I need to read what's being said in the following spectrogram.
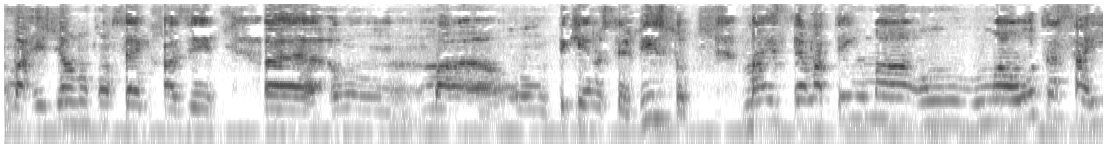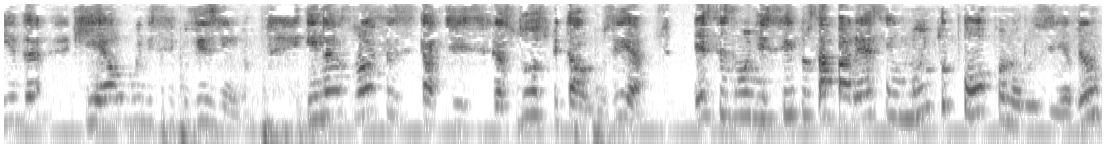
uma região não consegue fazer uh, um, uma, um, pequeno serviço, mas ela tem uma, um, uma outra saída que é o município vizinho. E nas nossas estatísticas do Hospital Luzia, esses municípios aparecem muito pouco no Luzia, viu?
